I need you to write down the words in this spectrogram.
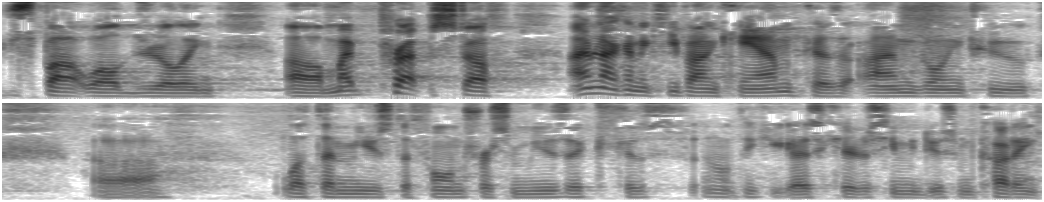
spot weld drilling, uh, my prep stuff, I'm not going to keep on cam because I'm going to uh, let them use the phone for some music because I don't think you guys care to see me do some cutting.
